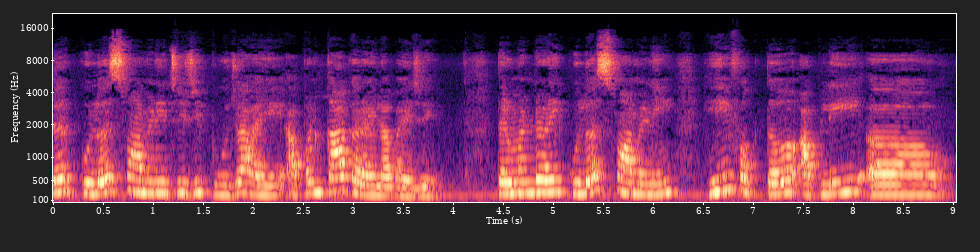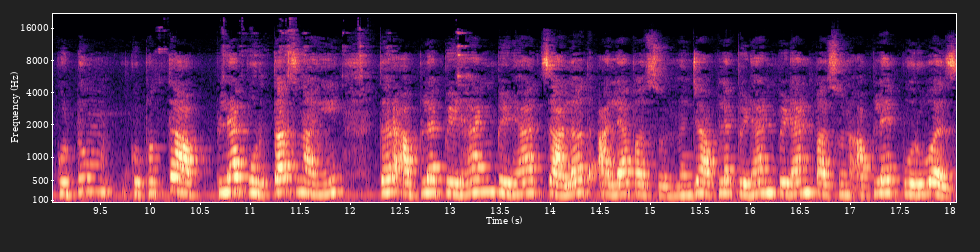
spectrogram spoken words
तर कुलस्वामिनीची जी पूजा आहे आपण का करायला पाहिजे? तर मंडळी कुलस्वामिनी ही फक्त आपली अं, कुटुंब फक्त आपल्या पुरताच नाही तर आपल्या पिढ्यानपिढ्या चालत आल्यापासून म्हणजे आपल्या पिढ्यानपिढ्यांपासून आपले पूर्वज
